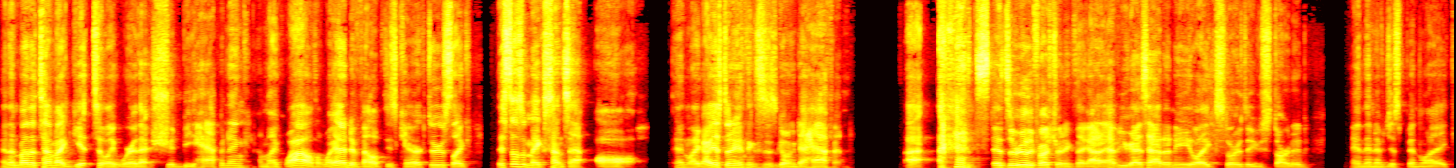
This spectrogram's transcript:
and then by the time I get to like where that should be happening, I'm like, wow, the way I develop these characters, like this doesn't make sense at all. And like I just don't even think this is going to happen. Uh, it's it's a really frustrating thing. I, have you guys had any like stories that you started and then have just been like,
